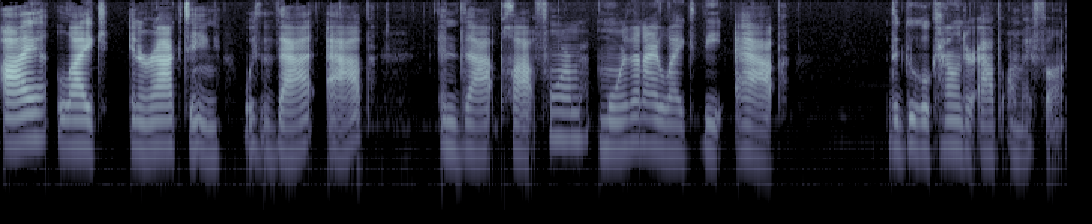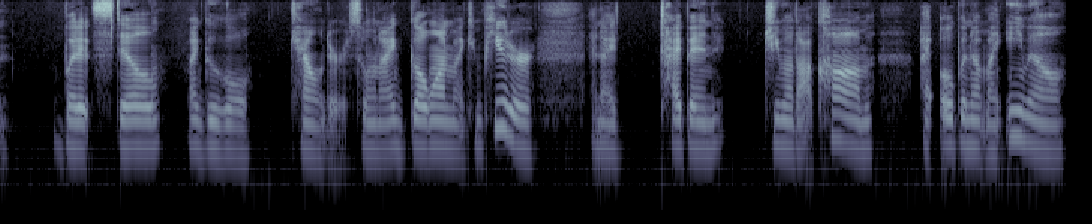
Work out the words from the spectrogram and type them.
I like interacting with that app and that platform more than I like the app, the Google Calendar app on my phone. But it's still my Google Calendar. So when I go on my computer and I type in gmail.com, I open up my email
